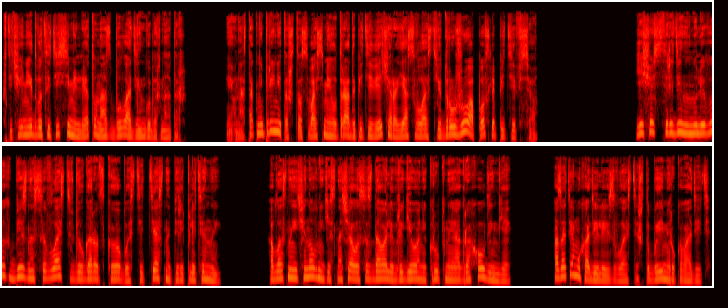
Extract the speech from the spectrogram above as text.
В течение 27 лет у нас был один губернатор. И у нас так не принято, что с 8 утра до 5 вечера я с властью дружу, а после 5 все. Еще с середины нулевых бизнес и власть в Белгородской области тесно переплетены. Областные чиновники сначала создавали в регионе крупные агрохолдинги, а затем уходили из власти, чтобы ими руководить.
